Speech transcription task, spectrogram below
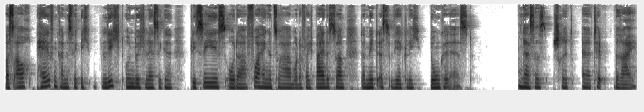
Was auch helfen kann, ist wirklich lichtundurchlässige Plissés oder Vorhänge zu haben oder vielleicht beides zu haben, damit es wirklich dunkel ist. Das ist Schritt äh, Tipp drei.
